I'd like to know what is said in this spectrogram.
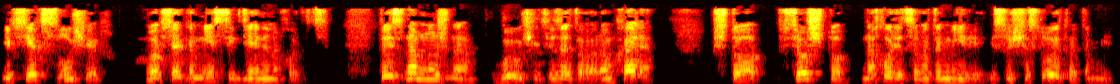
и всех случаев во всяком месте, где они находятся. То есть нам нужно выучить из этого Рамхаля, что все, что находится в этом мире и существует в этом мире,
